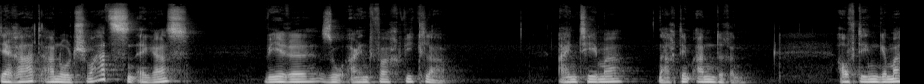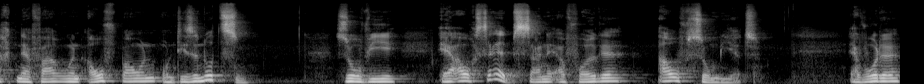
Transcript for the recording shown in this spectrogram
Der Rat Arnold Schwarzeneggers wäre so einfach wie klar. Ein Thema nach dem anderen. Auf den gemachten Erfahrungen aufbauen und diese nutzen. So wie er auch selbst seine Erfolge aufsummiert. Er wurde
